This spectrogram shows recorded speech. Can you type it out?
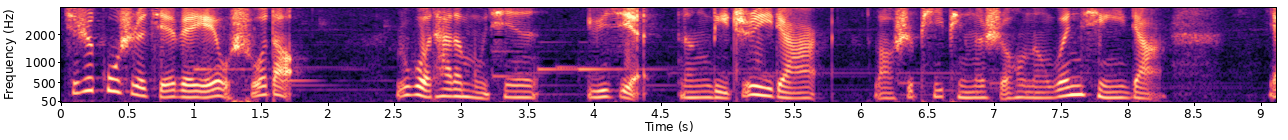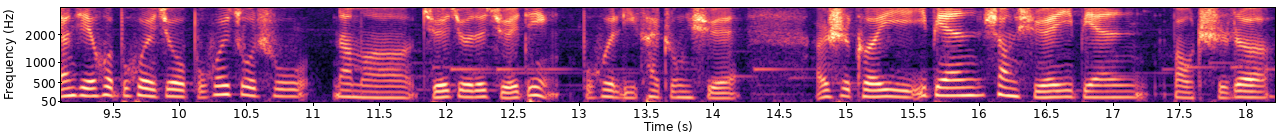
其实故事的结尾也有说到，如果他的母亲于姐能理智一点儿，老师批评的时候能温情一点儿，杨杰会不会就不会做出那么决绝的决定，不会离开中学，而是可以一边上学一边保持着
